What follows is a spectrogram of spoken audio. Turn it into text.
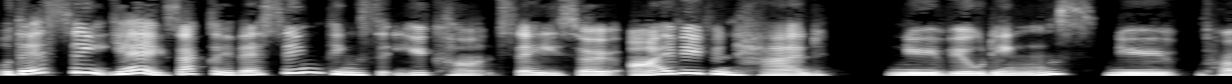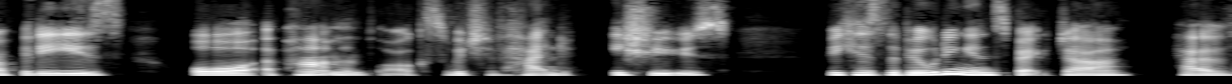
Well, they're seeing yeah, exactly. They're seeing things that you can't see. So I've even had new buildings, new properties or apartment blocks which have had issues because the building inspector have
